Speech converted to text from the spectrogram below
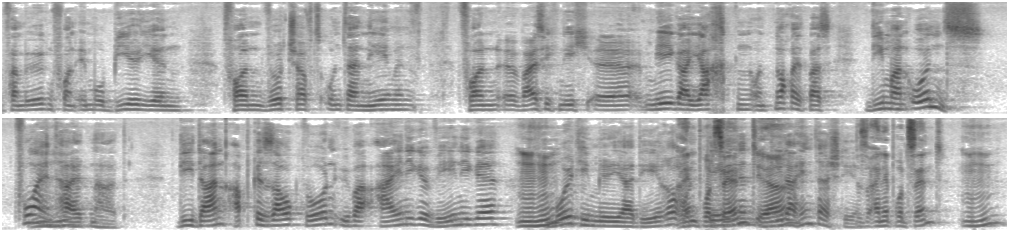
Vermögen von Immobilien, von Wirtschaftsunternehmen, von, äh, weiß ich nicht, äh, Mega-Yachten und noch etwas, die man uns vorenthalten hat, die dann abgesaugt wurden über einige wenige Multimilliardäre Ein und Prozent, denen, ja. die dahinter stehen. Das eine Prozent? Mhm.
